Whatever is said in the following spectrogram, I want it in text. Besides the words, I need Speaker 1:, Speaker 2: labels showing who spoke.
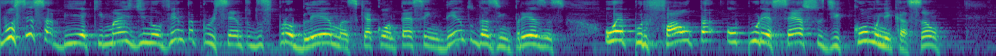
Speaker 1: Você sabia que mais de 90% dos problemas que acontecem dentro das empresas ou é por falta ou por excesso de comunicação?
